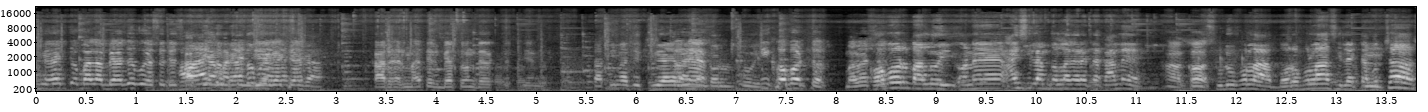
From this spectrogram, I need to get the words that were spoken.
বালা হ্যাঁ, সাথে এই তো আমার বেয়াদব দিয়ে গেছে গেছে কার হের মাতের বেতন দেখতেছি আমি। সাথী মাতি তুই আয় লাগা তোর তুই কি খবর তোর? ভালো খবর ভালোই। মানে আইছিলাম তোর লাগার একটা কামে। হ্যাঁ কস ছোট ফলা বড় ফলা ছিল একটা বুঝছস?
